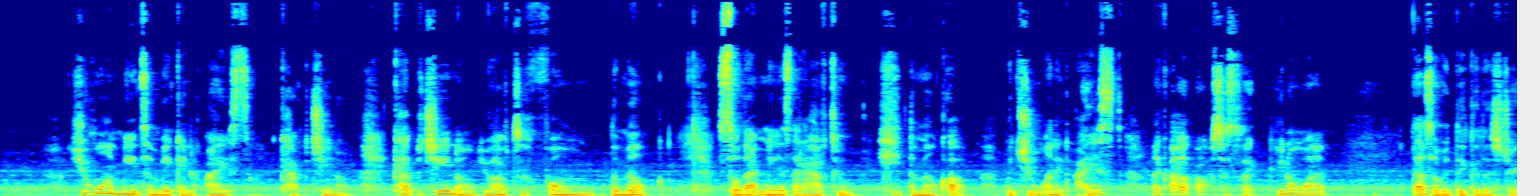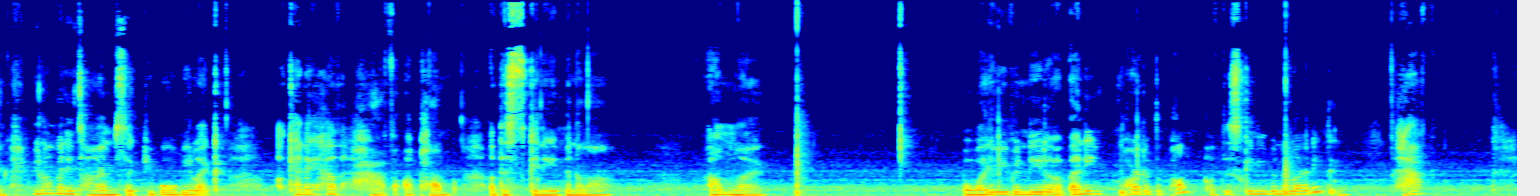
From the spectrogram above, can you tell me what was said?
you want me to make an iced cappuccino? Cappuccino, you have to foam the milk. So that means that I have to heat the milk up. But you want it iced? Like, I, I was just like, you know what? That's a ridiculous drink. You know how many times, like, people will be like, can I have half a pump of the skinny vanilla? I'm like, but why you even need a, any part of the pump of the skinny vanilla anything? Half?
